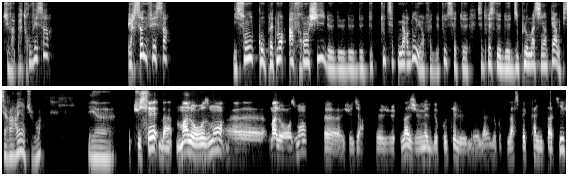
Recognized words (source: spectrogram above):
Tu vas pas trouver ça. Personne fait ça. Ils sont complètement affranchis de, de, de, de toute cette merdouille, en fait, de toute cette, cette espèce de, diplomatie interne qui sert à rien, tu vois. Et euh, Tu sais, ben, malheureusement, malheureusement je veux dire, là, je vais mettre de côté l'aspect qualitatif.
